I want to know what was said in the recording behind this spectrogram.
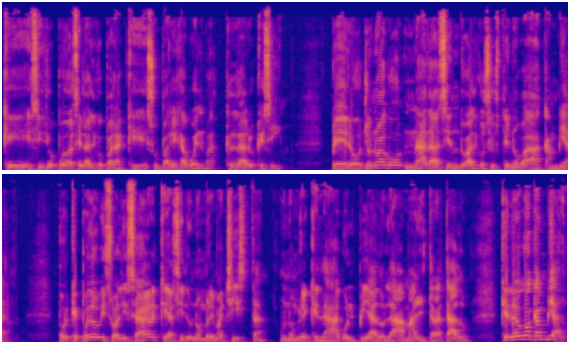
que si yo puedo hacer algo para que su pareja vuelva, claro que sí. Pero yo no hago nada haciendo algo si usted no va a cambiar porque puedo visualizar que ha sido un hombre machista, un hombre que la ha golpeado, la ha maltratado, que luego ha cambiado,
